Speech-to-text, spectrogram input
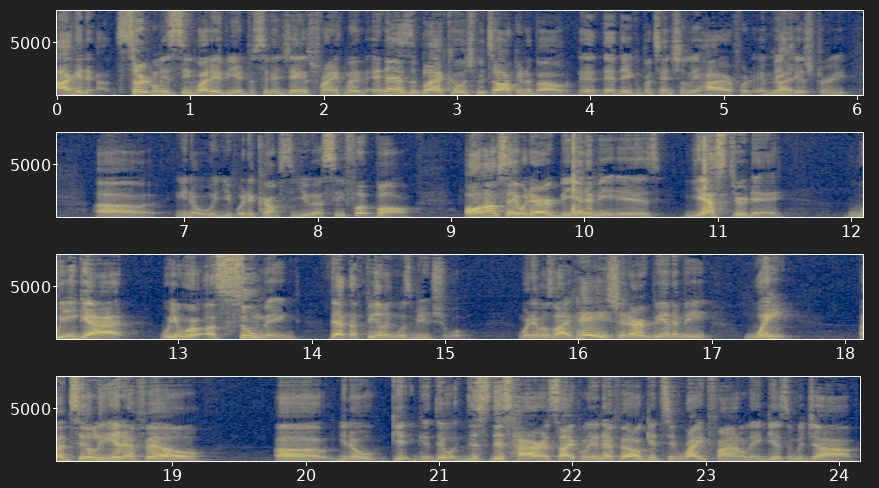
I could certainly see why they'd be interested in James Franklin. And there's the black coach we're talking about that, that they could potentially hire for and make right. history. Uh, you know, when, you, when it comes to USC football. All I'm saying with Eric Bieniemy is yesterday we got we were assuming that the feeling was mutual when it was like, hey, should Eric Bieniemy wait until the NFL, uh, you know, get, get, this this hiring cycle, the NFL gets it right finally and gives him a job,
